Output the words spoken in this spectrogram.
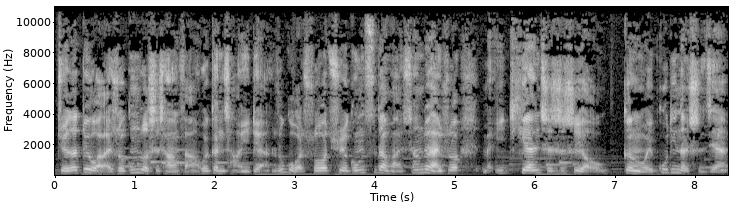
觉得对我来说工作时长反而会更长一点。如果说去公司的话，相对来说每一天其实是有更为固定的时间，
